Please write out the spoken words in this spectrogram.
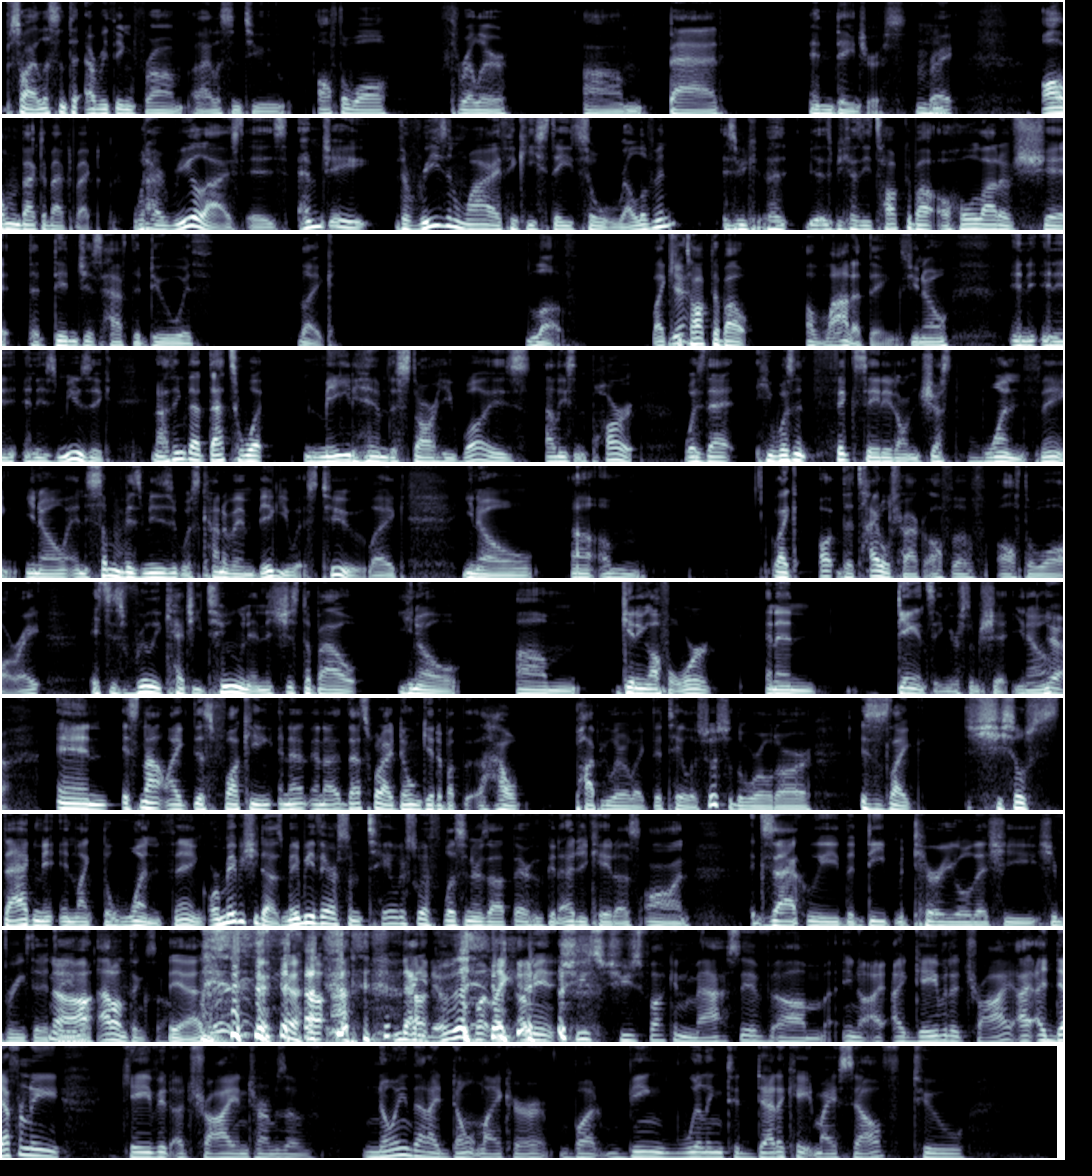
so I listened to everything from I listened to Off the Wall, Thriller, um, Bad, and Dangerous. Mhm. Right, all of them back to back to back. What I realized is MJ. The reason why I think he stayed so relevant is because is because he talked about a whole lot of shit that didn't just have to do with like love. Like Yeah. he talked about a lot of things, you know, in in in his music, and I think that that's what made him the star he was, at least in part, was that he wasn't fixated on just one thing, you know, and some of his music was kind of ambiguous too, like, you know, uh, um, like uh, the title track off of Off the Wall, right? It's this really catchy tune, and it's just about you know, um, getting off of work and then dancing or some shit, you know, yeah. and it's not like this fucking and and I, that's what I don't get about the, how popular like the Taylor Swifts of the world are. Is just like she's so stagnant in like the one thing, or maybe she does. Maybe there are some Taylor Swift listeners out there who can educate us on exactly the deep material that she she brings to the No, I, table. I don't think so. Yeah, Negative. negative. but like, I mean, she's she's fucking massive. Um, you know, I, I gave it a try. I, I definitely gave it a try in terms of knowing that I don't like her, but being willing to dedicate myself to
